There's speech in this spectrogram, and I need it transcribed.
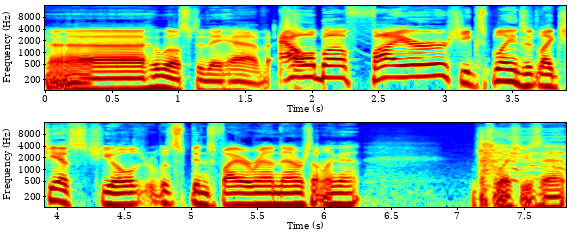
Uh, who else do they have? Alba Fyre. She explains it like she has she holds, spins fire around now or something like that. That's why she's that.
